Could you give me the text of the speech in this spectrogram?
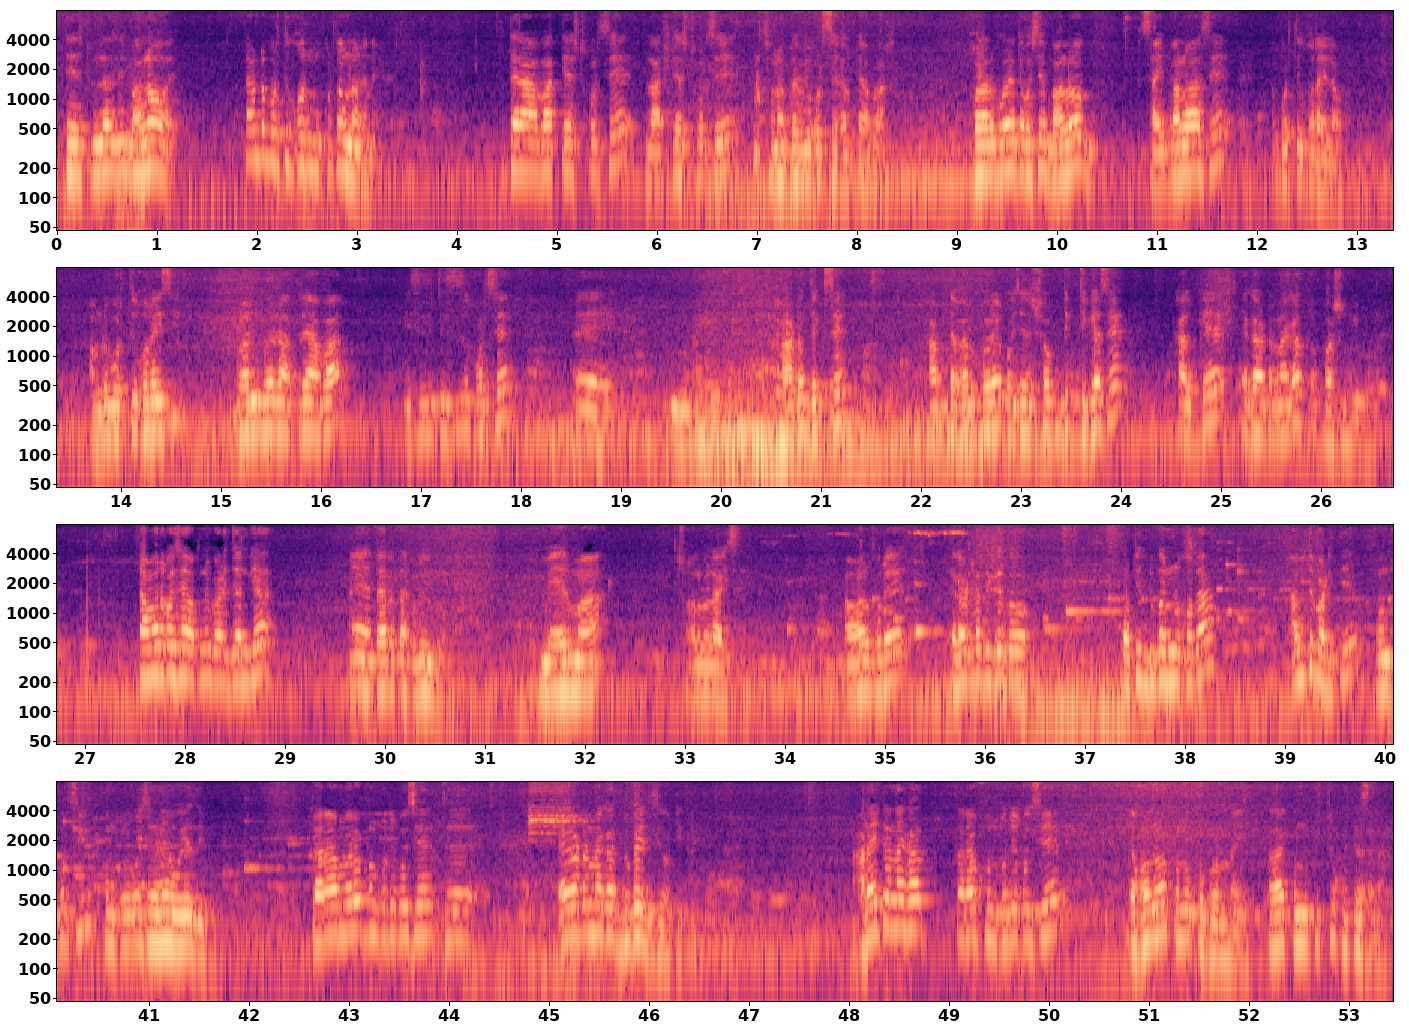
টেস্টগুলো যদি ভালো হয়, তাহলে তো ভর্তি কর- করতাম না কেন তারা আবার টেস্ট করছে ব্লাড টেস্ট করছে সোনোগ্রাফি করছে কালকে আবার। করার পরে তো কইছে, ভালো সাইড ভালো আছে, ভর্তি করাইলাম আমরা ভর্তি করাইছি। করানোর পরে রাত্রে আবার ইসিজি টিসিজি করছে হার্টও দেখছে। হার্ট দেখার পরে কইছে, সব দিক ঠিক আছে, কালকে এগারোটা নাগাদ অপারেশন হইব। তা আমার কইছে, আপনি বাড়ি যান গিয়া হ্যাঁ তারা তাক লইব মেয়ের মা সকালবেলা আইছে। আবার পরে এগারোটার দিকে তো অটির দোকানের কথা আমি তো বাড়িতে ফোন করছি, ফোন করে কইছে হ্যাঁ হইয়া যাবে তারা আমারও ফোন করে কইছে যে এগারোটা নাগাদ ঢুকাই দিছে ওটিতে আড়াইটা নাগাদ তারা ফোন করে কইছে এখনও কোনো খবর নাই, তারা কোনো কিছু কইতেছে না।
